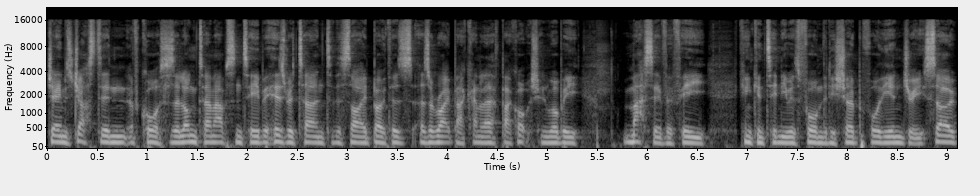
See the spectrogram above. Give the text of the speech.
James Justin, of course, is a long term absentee, but his return to the side, both as, as a right back and a left back option, will be massive if he can continue his form that he showed before the injury. So,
